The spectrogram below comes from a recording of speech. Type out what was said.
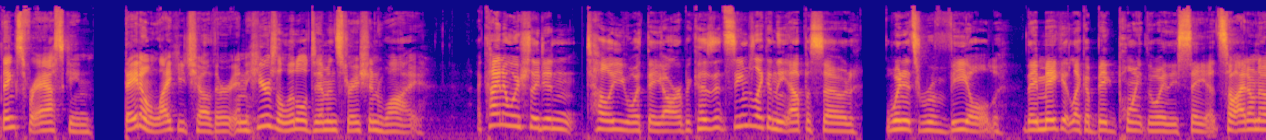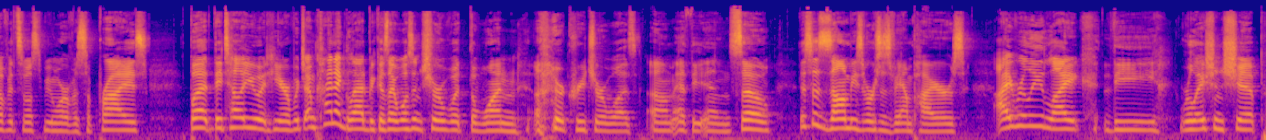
Thanks for asking. They don't like each other, and here's a little demonstration why. I kind of wish they didn't tell you what they are because it seems like in the episode, when it's revealed, they make it like a big point the way they say it. So I don't know if it's supposed to be more of a surprise, but they tell you it here, which I'm kind of glad because I wasn't sure what the one other creature was um, at the end. So this is zombies versus vampires. I really like the relationship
